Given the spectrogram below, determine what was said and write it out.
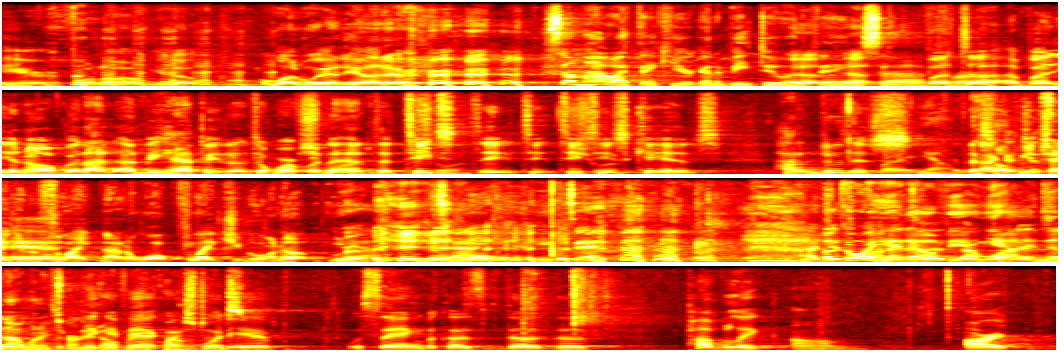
here for long, you know, one way or the other. Somehow, I think you're going to be doing uh, things. Uh, but for... uh, but you know, but I'd, I'd be happy to, to work sure. with that to teach sure. the, to teach sure. these kids how to do this. Right. Yeah. Let's hope you're taking add, a flight, not a walk. Flights, you're going up. Yeah, exactly. exactly. but go ahead, Alvia. Yeah, and then I want to turn it over to questions. What Ed was saying, because the the public um, art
